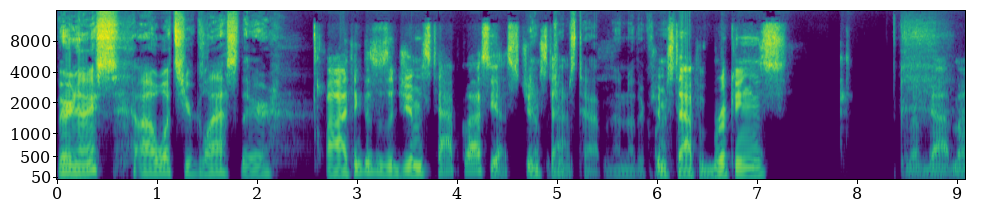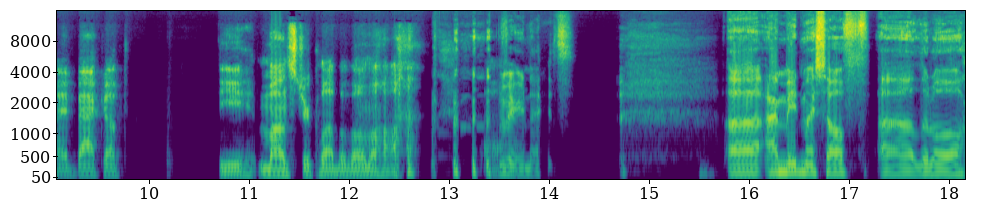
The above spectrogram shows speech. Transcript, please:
Very nice. Uh, what's your glass there? Uh, I think this is a Jim's Tap glass. Yes, Jim's Yep, Tap. Jim's tap. Another glass. Jim's Tap of Brookings. And I've got my backup, the Monster Club of Omaha. Uh, Very nice. Uh, I made myself a little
